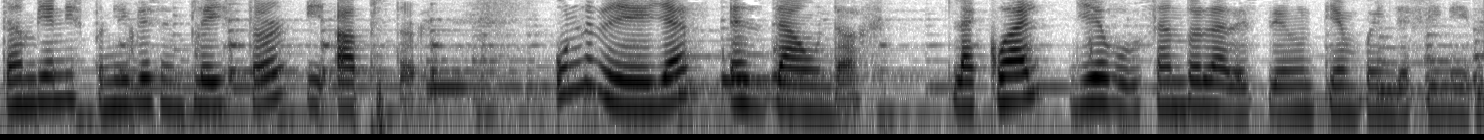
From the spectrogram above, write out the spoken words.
también disponibles en Play Store y App Store. Una de ellas es Down Dog, la cual llevo usándola desde un tiempo indefinido.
